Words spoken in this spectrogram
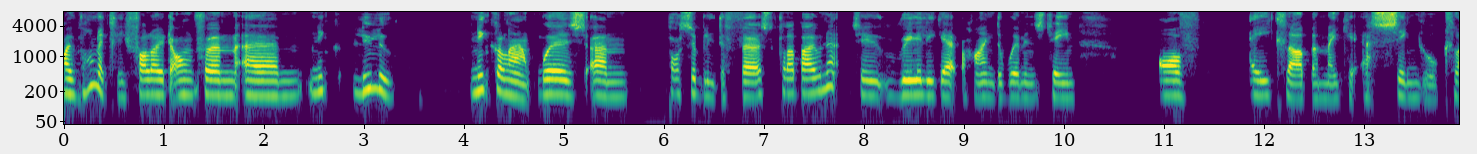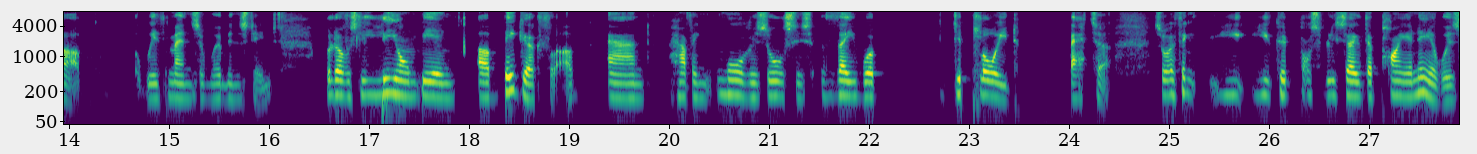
ironically followed on from um, Nick, Lulu. Nicollin was um, possibly the first club owner to really get behind the women's team of a club and make it a single club with men's and women's teams. But obviously, Lyon being a bigger club and having more resources, they were deployed better. So I think you you could possibly say the pioneer was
